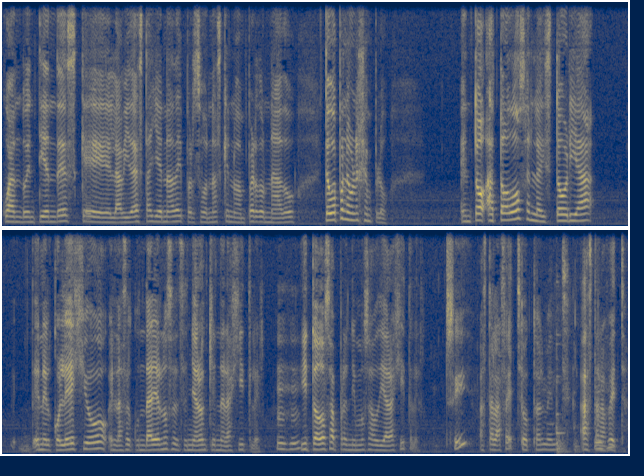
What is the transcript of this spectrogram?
cuando entiendes que la vida está llena de personas que no han perdonado, te voy a poner un ejemplo. En a todos en la historia, en el colegio, en la secundaria nos enseñaron quién era Hitler. Y todos aprendimos a odiar a Hitler. Sí. Hasta la fecha. Totalmente. Hasta la fecha.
